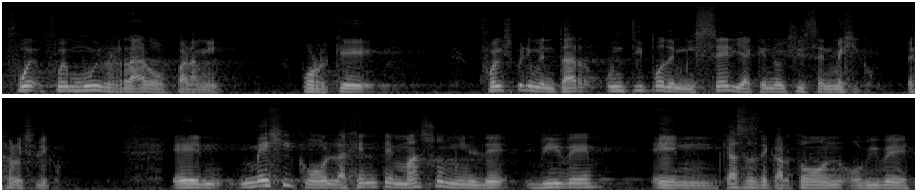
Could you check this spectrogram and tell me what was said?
fue, fue muy raro para mí, porque fue experimentar un tipo de miseria que no existe en México, déjalo explico. En México la gente más humilde vive en casas de cartón o vive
